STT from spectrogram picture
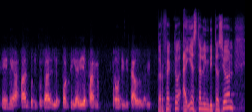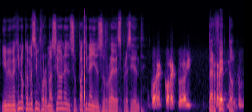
en el afán por impulsar el deporte y la vida sana. Estamos invitados, David. Perfecto, ahí está la invitación y me imagino que más información en su página y en sus redes, presidente. Correcto, correcto David. Perfecto.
